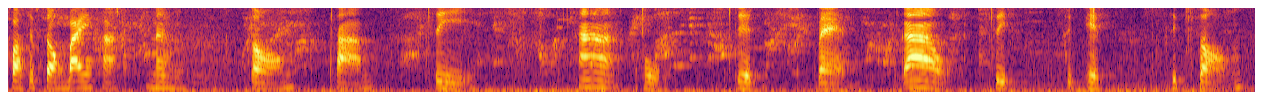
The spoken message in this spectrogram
ขอ 12 ใบค่ะ 1 2 3 4 5 6 7 8 9 10 11 12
